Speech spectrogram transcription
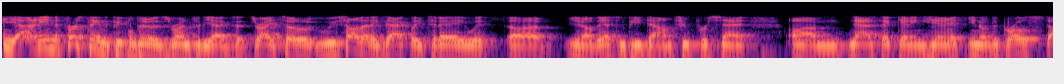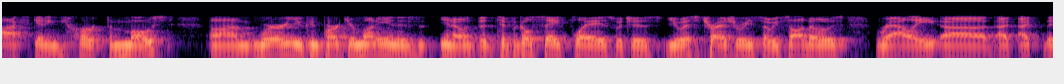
Yeah, I mean, the first thing that people do is run for the exits, right? So we saw that exactly today with, uh, you know, the S&P down 2%, um, NASDAQ getting hit, you know, the growth stocks getting hurt the most. Um, where you can park your money in is, you know, the typical safe plays, which is U.S. Treasury. So we saw those rally. Uh, I, I, the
